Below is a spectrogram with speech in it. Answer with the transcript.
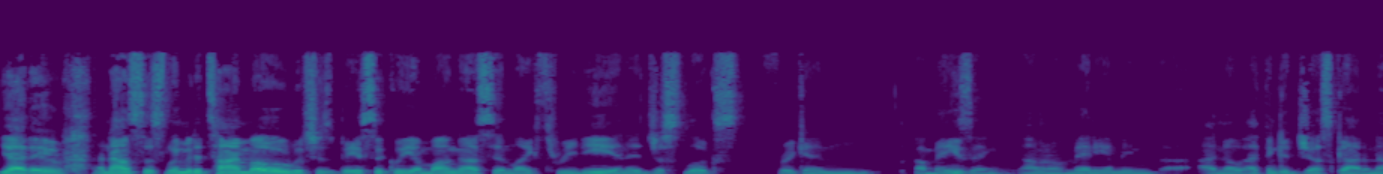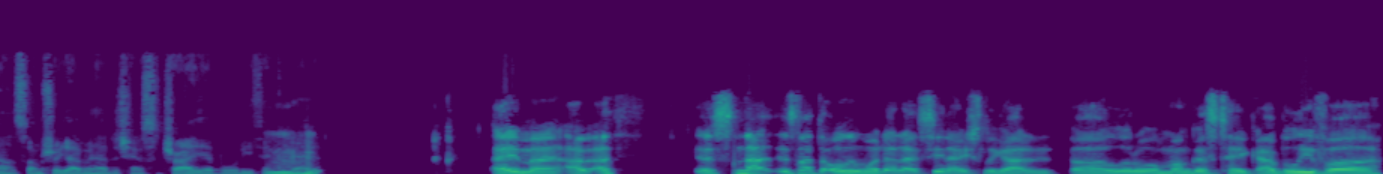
yeah, they've announced this limited time mode, which is basically Among Us in like 3D, and it just looks freaking amazing. I don't know, Manny. I mean, I know, I think it just got announced, so I'm sure you haven't had a chance to try it yet. But what do you think about Mhm. it? Hey, man, I, I it's not it's not the only one that I've seen I actually got a little Among Us take. I believe uh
